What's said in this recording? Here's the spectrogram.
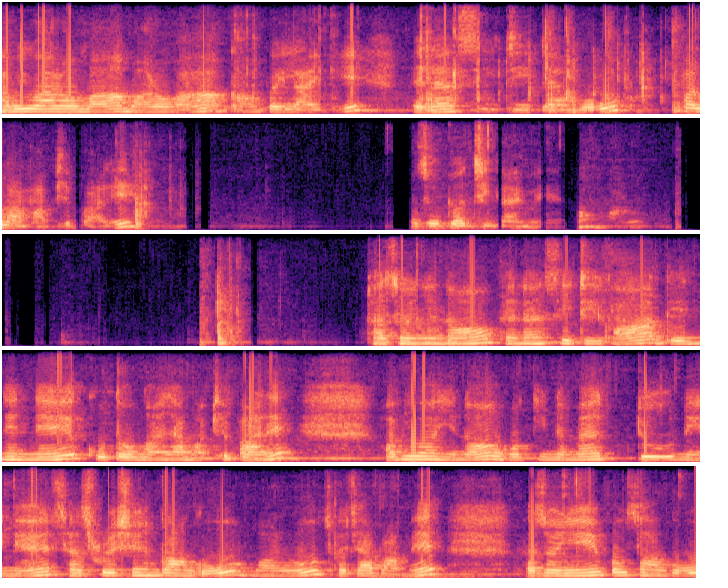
အပြီးတော့မှမတော်ကအကောင့်ပိတ်လိုက်ရင် balance CG တန်ဖို့ထွက်လာမှာဖြစ်ပါတယ်။အဲဆိုတွက်ကြည့်လိုက်မယ်နော်မတော် ဒါဆိုရင်တော့ balance CD ကဒီနှစ်နဲ့ကို35ရမှာဖြစ်ပါတယ်။နောက်ပြီးတော့ရင်တော့ working number 2အနေနဲ့ saturation ကောင်ကိုမတို့ဆွဲကြပါမယ်။ဒါဆိုရင်ပုံစံကို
